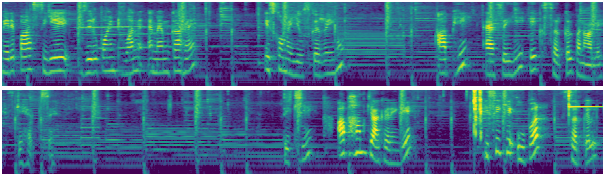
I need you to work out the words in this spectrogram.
मेरे पास ये 0.1 पॉइंट mm का है। इसको मैं यूज़ कर रही हूँ। आप भी ऐसे ही एक सर्कल बना लें इसके हेल्प से। देखिए, अब हम क्या करेंगे? इसी के ऊपर सर्कल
